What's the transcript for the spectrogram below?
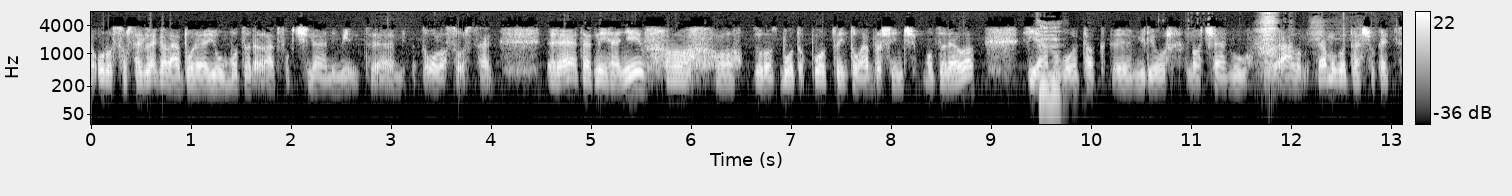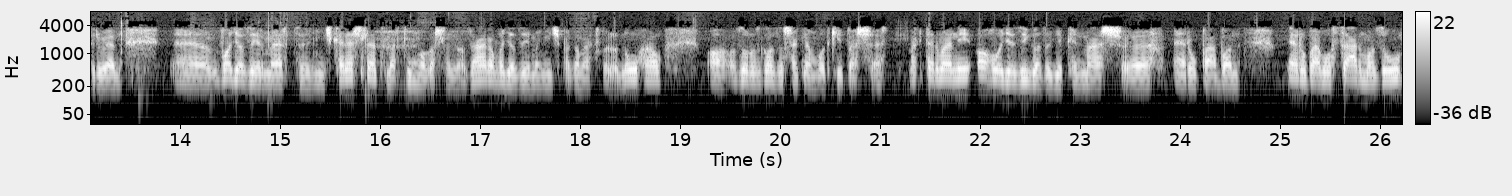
Oroszország legalább olyan jó mozzarellát fog csinálni, mint, mint az Olaszország. Eltelt néhány év, az orosz boltok polcain továbbra sincs mozzarella, hiába hmm. voltak milliós nagyságú állami támogatások, egyszerűen vagy azért, mert nincs kereslet, mert túl magas lenne az ára, vagy azért, mert nincs meg a megfelelő know-how. Az orosz gazdaság nem volt képes ezt megtermelni, ahogy ez igaz egyébként más Európában, Európából származó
